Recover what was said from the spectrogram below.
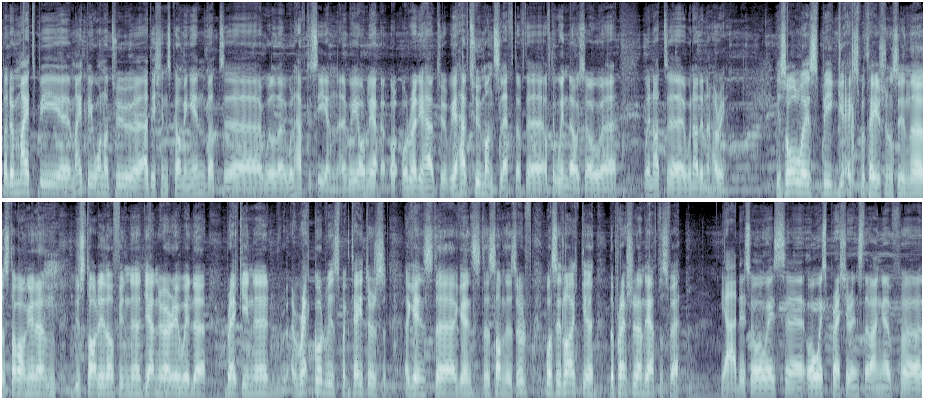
But there might be uh, might be one or two uh, additions coming in, but uh, we'll uh, we'll have to see. And uh, we only al- already have to we have two months left of the of the window, so uh, we're not uh, we're not in a hurry. It's always big expectations in uh, Stavanger, and you started off in uh, January with uh, breaking a record with spectators against uh, against uh, Sandnes Ulf. Was it like uh, the pressure and the atmosphere? Yeah, there's always uh, always pressure in Stavanger for,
